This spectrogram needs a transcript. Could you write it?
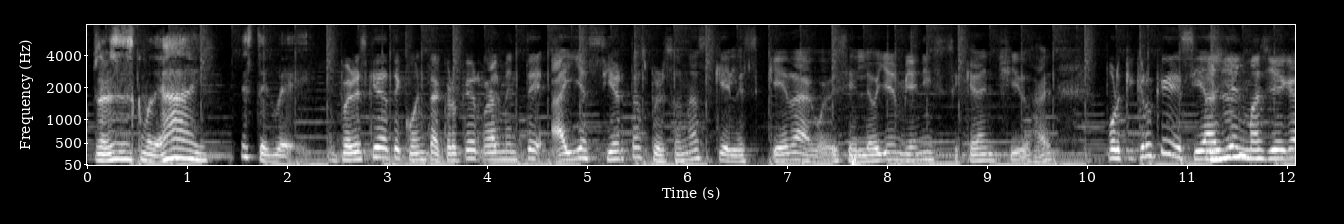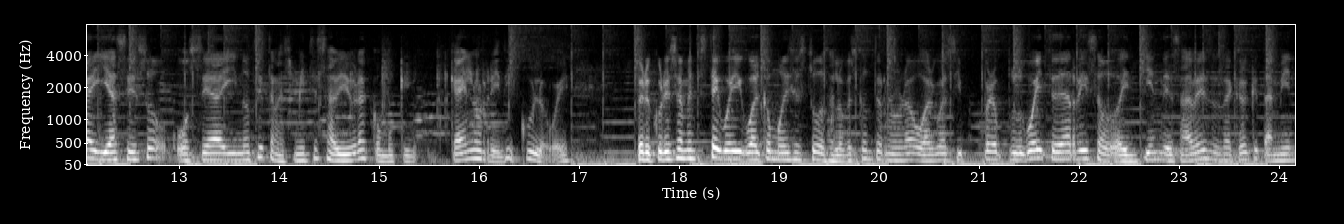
pues a veces es como de, ay, este güey. Pero es que date cuenta, creo que realmente hay a ciertas personas que les queda, güey, se le oyen bien y se quedan chidos, ¿sabes? Porque creo que si alguien más llega y hace eso, o sea, y no te transmite esa vibra, como que cae en lo ridículo, güey. Pero curiosamente este güey, igual como dices tú, o sea, lo ves con ternura o algo así, pero pues güey, te da risa o entiendes, ¿sabes? O sea, creo que también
